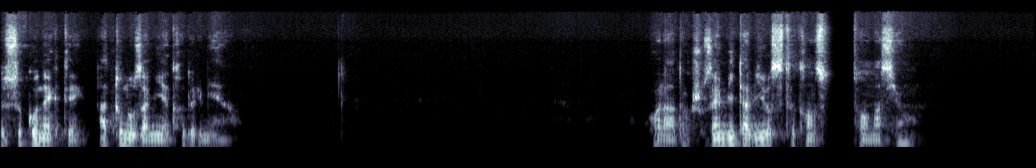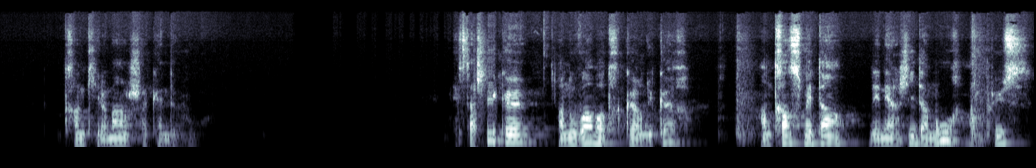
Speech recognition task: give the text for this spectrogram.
de se connecter à tous nos amis êtres de lumière. Voilà, donc je vous invite à vivre cette transformation tranquillement chacun de vous. Et sachez que, en ouvrant votre cœur du cœur, en transmettant l'énergie d'amour en plus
